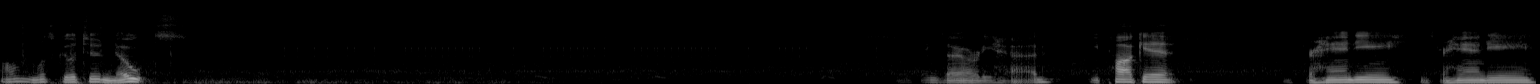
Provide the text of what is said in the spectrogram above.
Bum. Let's go to notes. So things I already had. E pocket. Mr. Handy. Mr. Handy.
